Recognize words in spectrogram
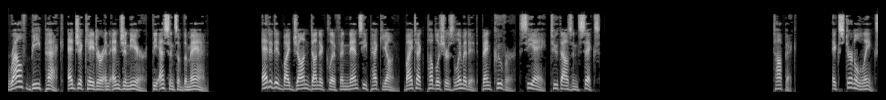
Ralph B. Peck, Educator and Engineer, The Essence of the Man. Edited by John Dunnicliffe and Nancy Peck Young, Bitech Publishers Limited, Vancouver, CA, 2006 External links.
